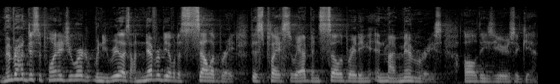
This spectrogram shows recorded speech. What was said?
Remember how disappointed you were when you realized I'll never be able to celebrate this place the way I've been celebrating it in my memories all these years again?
